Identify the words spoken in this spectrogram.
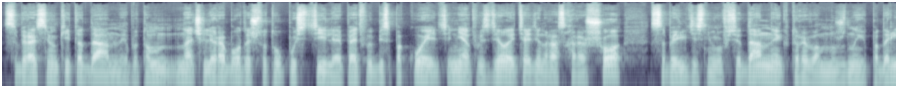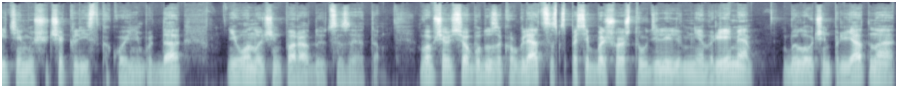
собирать с него какие-то данные, потом начали работать, что-то упустили, опять вы беспокоите. Нет, вы сделаете один раз хорошо, соберите с него все данные, которые вам нужны, подарите ему еще чек-лист какой-нибудь, да, и он очень порадуется за это. В общем, все, буду закругляться. Спасибо большое, что уделили мне время. Было очень приятно.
